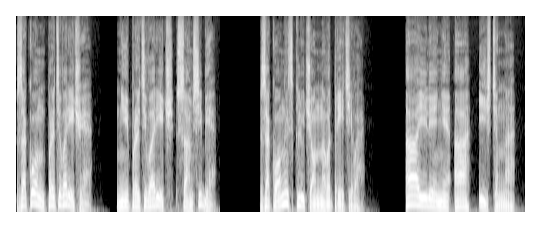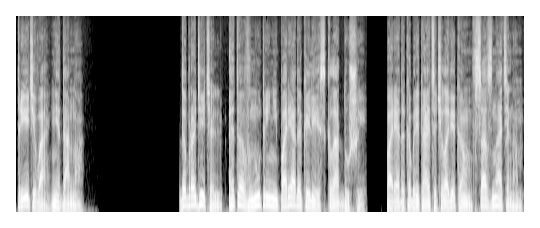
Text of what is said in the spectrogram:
Закон противоречия. Не противоречь сам себе. Закон исключенного третьего. А или не А истинно, третьего не дано. Добродетель — это внутренний порядок или склад души. Порядок обретается человеком в сознательном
